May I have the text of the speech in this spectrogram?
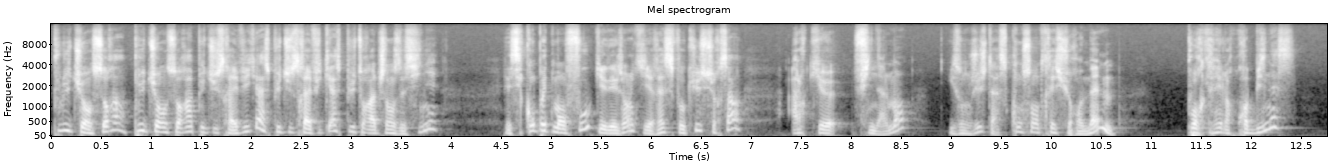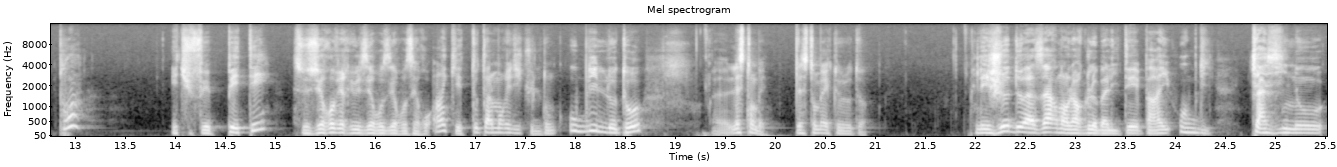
Plus tu en sauras. Plus tu en sauras, plus tu seras efficace. Plus tu seras efficace, plus tu auras de chances de signer. Et c'est complètement fou qu'il y ait des gens qui restent focus sur ça. Alors que finalement, ils ont juste à se concentrer sur eux-mêmes pour créer leur propre business. Point. Et tu fais péter ce 0,0001 qui est totalement ridicule. Donc oublie le loto, euh, laisse tomber. Laisse tomber avec le loto. Les jeux de hasard dans leur globalité, pareil, oublie. Casino,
